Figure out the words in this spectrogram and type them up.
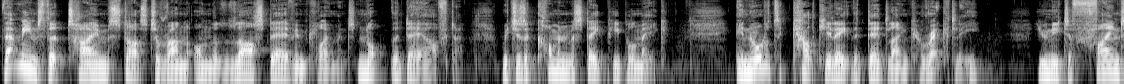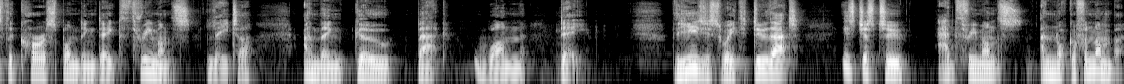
That means that time starts to run on the last day of employment, not the day after, which is a common mistake people make. In order to calculate the deadline correctly, you need to find the corresponding date three months later and then go back one day. The easiest way to do that is just to add three months and knock off a number.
